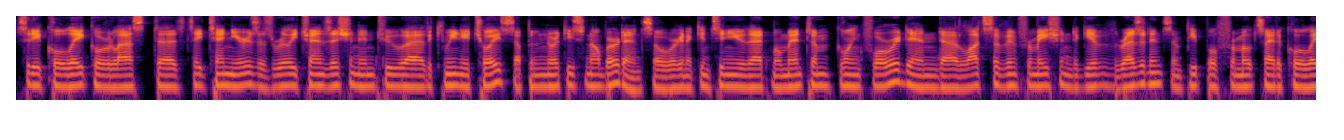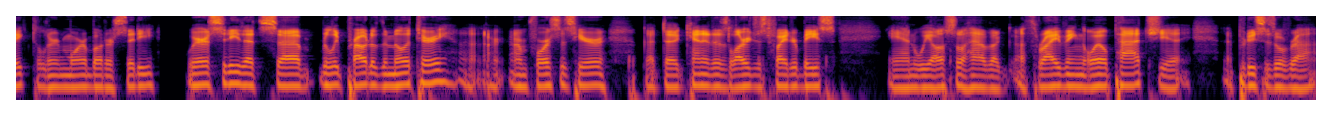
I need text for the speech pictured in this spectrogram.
City of Cold Lake over the last, uh, say, 10 years has really transitioned into uh, the community of choice up in the northeastern Alberta. And so we're going to continue that momentum going forward and uh, lots of information to give residents and people from outside of Cold Lake to learn more about our city. We're a city that's uh, really proud of the military. Uh, our armed forces here got uh, Canada's largest fighter base and we also have a, a thriving oil patch. It produces over a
